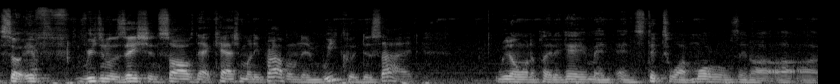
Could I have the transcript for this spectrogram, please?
So if regionalization solves that cash money problem, then we could decide we don't want to play the game and, and stick to our morals and our, our, our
